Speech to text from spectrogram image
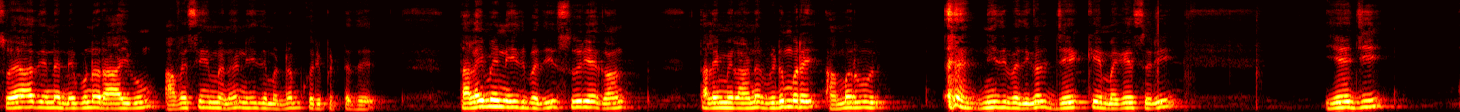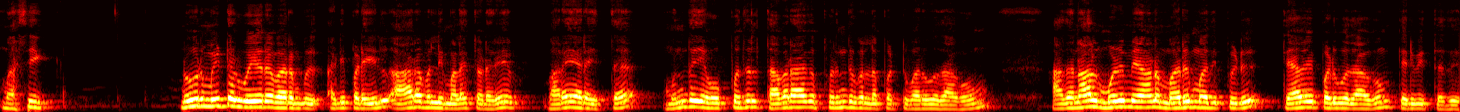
சுயாதீன நிபுணர் ஆய்வும் அவசியம் என நீதிமன்றம் குறிப்பிட்டது. தலைமை நீதிபதி சூரியகாந்த் தலைமையிலான விடுமுறை அமர்வு நீதிபதிகள் ஜே. கே. மகேஸ்வரி, ஏஜி மசிக், நூறு மீட்டர் உயர வரம்பு அடிப்படையில் ஆரவல்லி மலைத்தொடரை வரையறைத்த முந்தைய ஒப்புதல் தவறாக புரிந்து கொள்ளப்பட்டு வருவதாகவும், அதனால் முழுமையான மறுமதிப்பீடு தேவைப்படுவதாகவும் தெரிவித்தது.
